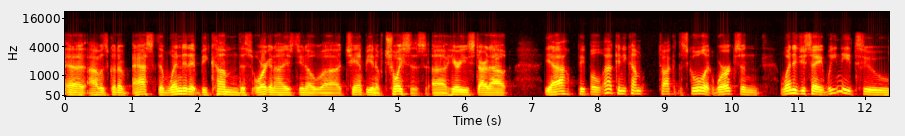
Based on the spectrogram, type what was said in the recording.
uh, I was going to ask that when did it become this organized, you know, uh, champion of choices? Uh, here you start out, yeah, people, oh, can you come talk at the school? It works. And when did you say we need to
